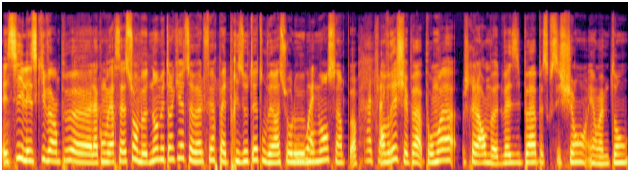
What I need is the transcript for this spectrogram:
Et s'il esquive un peu euh, la conversation en mode non mais t'inquiète ça va le faire, pas de prise de tête, on verra sur le Ouais. moment, c'est un peu. En vrai je sais pas, pour moi je serais là en mode vas-y pas parce que c'est chiant et en même temps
